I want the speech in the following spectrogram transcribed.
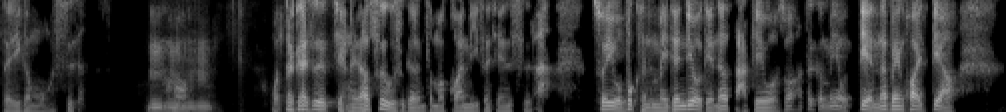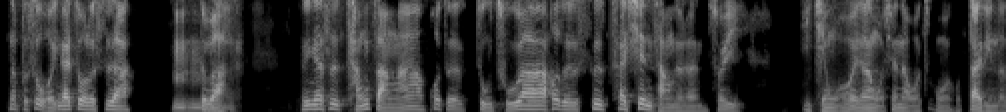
的一个模式。嗯嗯嗯，我大概是讲了要四五十个人怎么管理这件事啊，所以我不可能每天六点都打给我说，啊，这个没有电，那边坏掉，那不是我应该做的事啊。嗯嗯，对吧？应该是厂长啊，或者主厨啊，或者是在现场的人。所以以前我会让我现在我我我带领的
